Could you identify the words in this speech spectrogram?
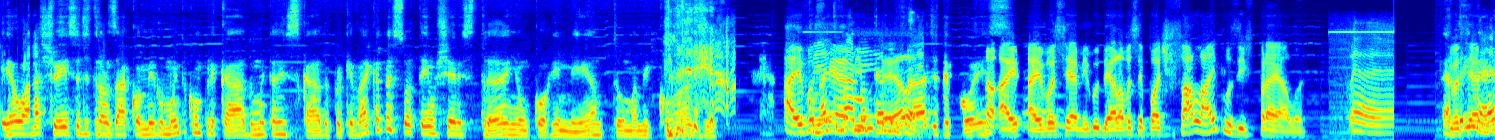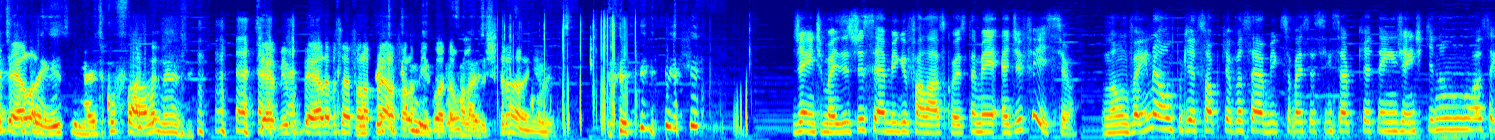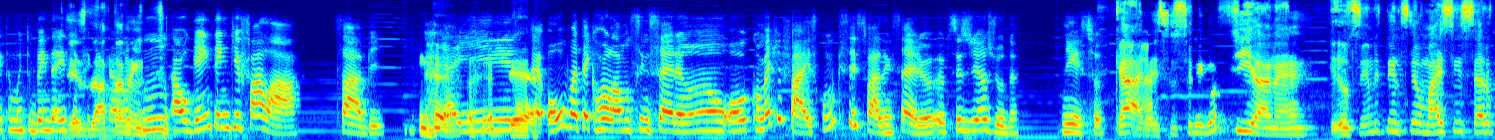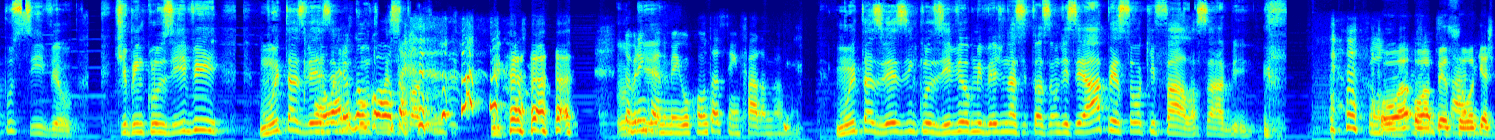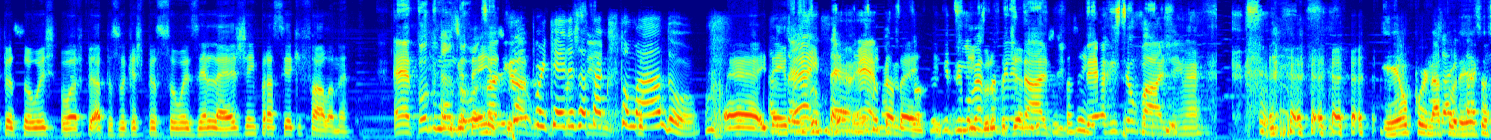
Eu acho isso de transar comigo muito complicado, muito arriscado, porque vai que a pessoa tem um cheiro estranho, um corrimento, uma micose. Aí você Como é que é vai amigo manter a dela. amizade depois? Não, aí, aí você é amigo dela, você pode falar, inclusive, pra ela. É, é, você tem é amigo médico dela. pra isso, o médico fala, né, gente? Você é amigo dela, você vai falar pra ela, fala, amigo tá um falar tipo estranho. Gente, mas isso de ser amigo e falar as coisas também é difícil. Não vem não, porque só porque você é amigo você vai ser sincero, porque tem gente que não aceita muito bem, daí você fica aquela, Exatamente. "Hum, alguém tem que falar, sabe? E aí, É. é, ou vai ter que rolar um sincerão, ou como é que faz? Como que vocês fazem? Sério, eu preciso de ajuda nisso. Cara, isso se negocia, né? Eu sempre tento ser o mais sincero possível. Tipo, inclusive, muitas vezes É, o eu me Eros não conta. Tô brincando, amigo, conta assim, fala, meu amor. Muitas vezes, inclusive, eu me vejo na situação de ser a pessoa que fala, sabe? Sim, Ou a, ou a pessoa sabe. que as pessoas. Ou a, a pessoa que as pessoas elegem pra ser a que fala, né? É, todo mundo, tem tá isso? ligado? Sim, porque ele já tá Assim, acostumado. É, e tem isso É, em grupo de é, amigo É, mas também. tem que desenvolver essa grupo de habilidade. você faz isso. Terra e selvagem, né? Eu, por natureza,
